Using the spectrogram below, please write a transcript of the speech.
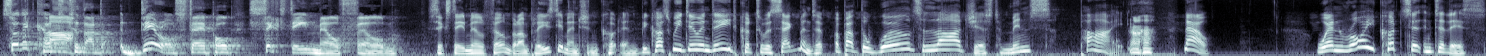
so they cut to that dear old staple, 16 mil film. 16 mil film, but I'm pleased you mentioned cutting because we do indeed cut to a segment about the world's largest mince pie. Uh-huh. Now, when Roy cuts it into this,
